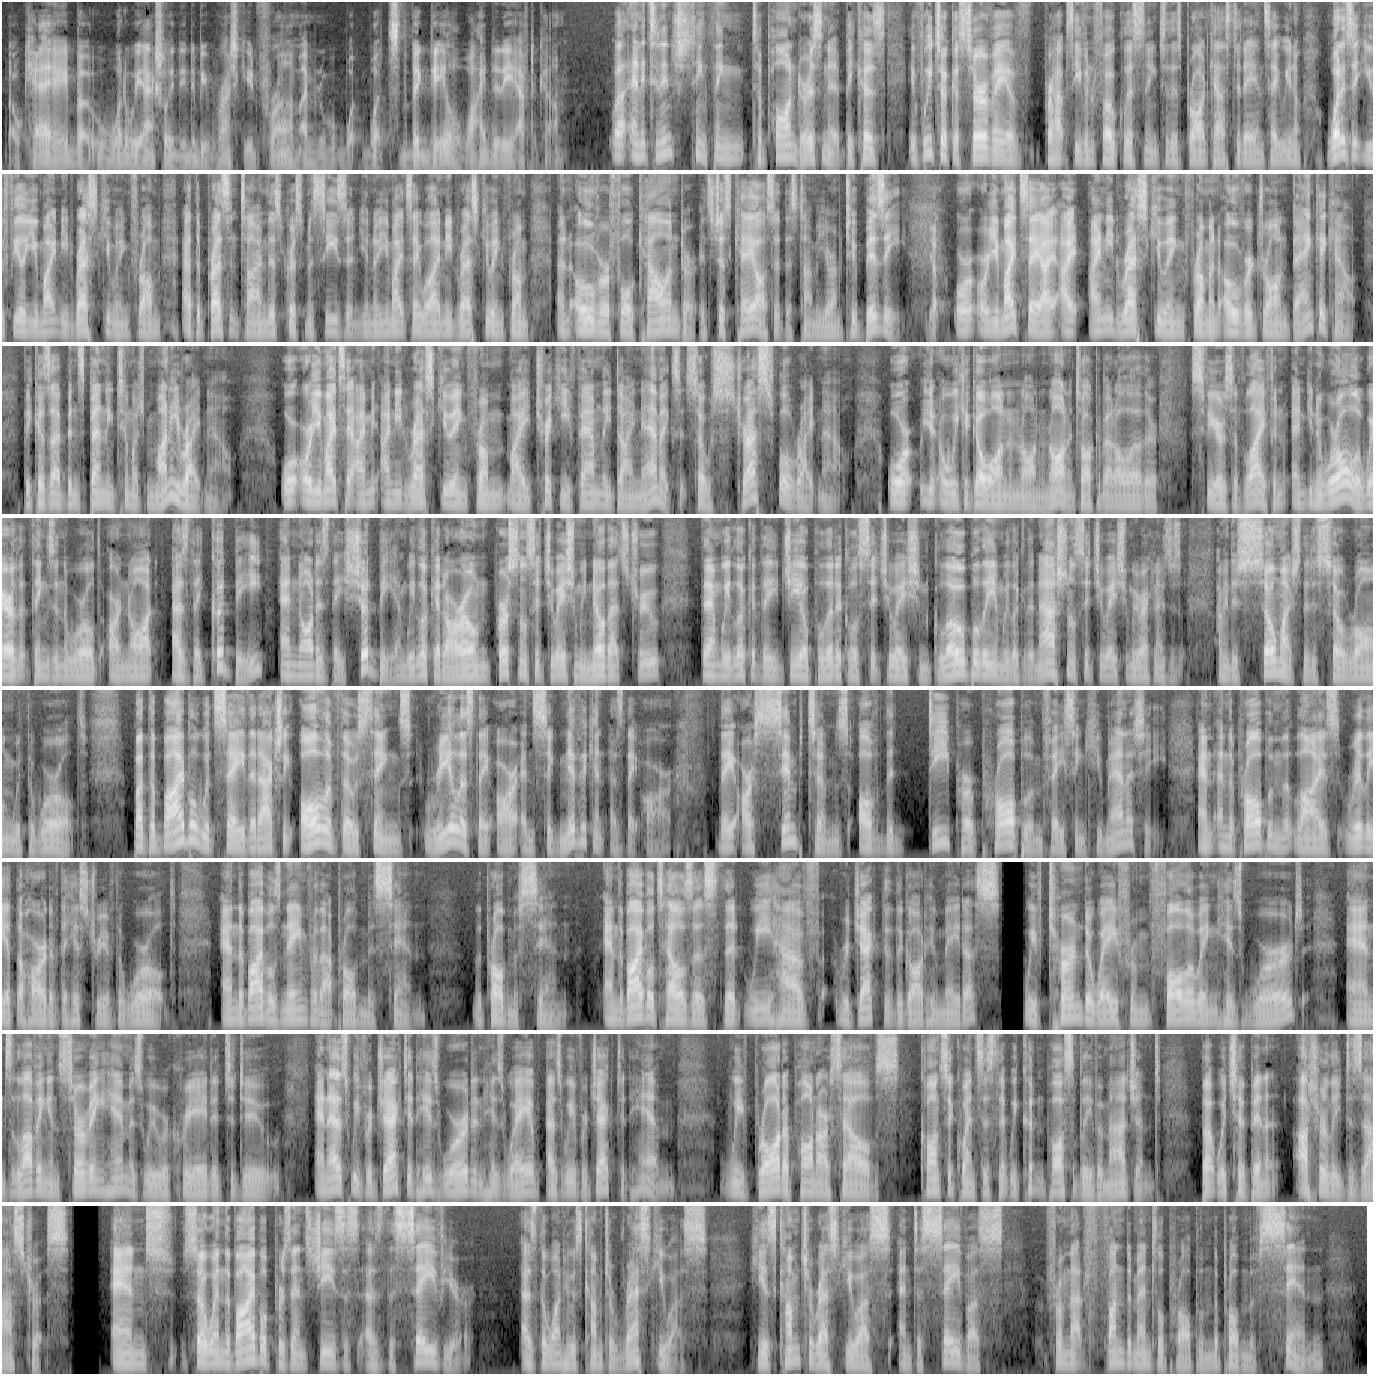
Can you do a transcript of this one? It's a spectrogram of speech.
okay, but what do we actually need to be rescued from? I mean, what, what's the big deal? Why did he have to come? Well, and it's an interesting thing to ponder, isn't it? Because if we took a survey of perhaps even folk listening to this broadcast today and say, you know, what is it you feel you might need rescuing from at the present time this Christmas season? You know, you might say, well, I need rescuing from an over full calendar. It's just chaos at this time of year. I'm too busy. Yep. Or, or you might say, I, I, I need rescuing from an overdrawn bank account because I've been spending too much money right now. Or, or you might say, I, I need rescuing from my tricky family dynamics. It's so stressful right now or you know we could go on and on and on and talk about all other spheres of life. And and you know we're all aware that things in the world are not as they could be and not as they should be. And we look at our own personal situation. We know that's true. Then we look at the geopolitical situation globally and we look at the national situation. We recognize there's i mean there's so much that is so wrong with the world. But the bible would say that actually all of those things real as they are and significant as they are they are symptoms of the deeper problem facing humanity and, and the problem that lies really at the heart of the history of the world. And the Bible's name for that problem is sin, the problem of sin. And the Bible tells us that we have rejected the God who made us. We've turned away from following his word and loving and serving him as we were created to do. And as we've rejected his word and his way, as we've rejected him, we've brought upon ourselves consequences that we couldn't possibly have imagined, but which have been utterly disastrous. And so when the Bible presents Jesus as the Savior, as the one who has come to rescue us, he has come to rescue us and to save us from that fundamental problem, the problem of sin,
